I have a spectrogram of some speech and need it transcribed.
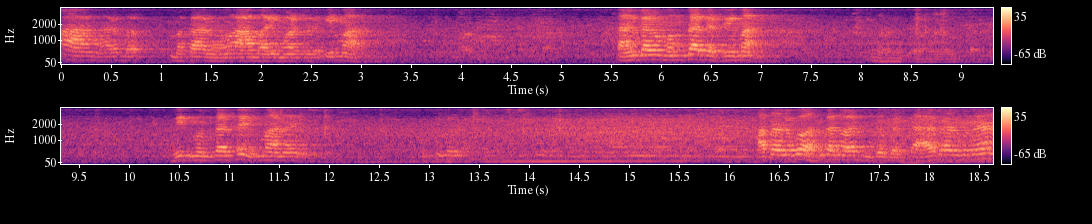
આ મારા બ- મકાનો, આ મારી મોટર એ માન અહંકારમાં મમતા કરશે એ માન વિધ મમતા થઈ, માન આવી. આપણા લોકો અહંકારનો અર્થ જુદો કરશે આપણા લોકો ના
